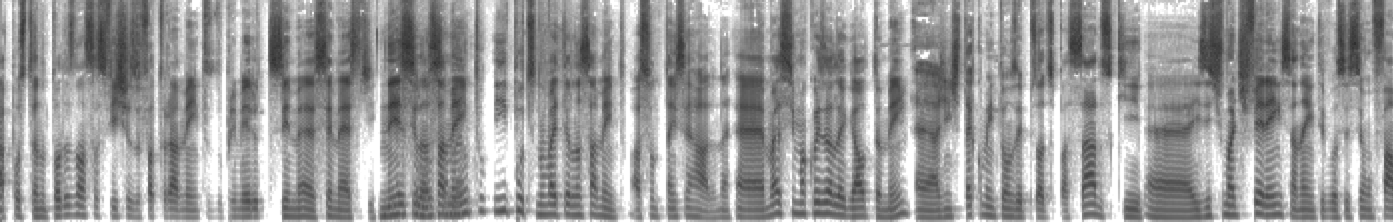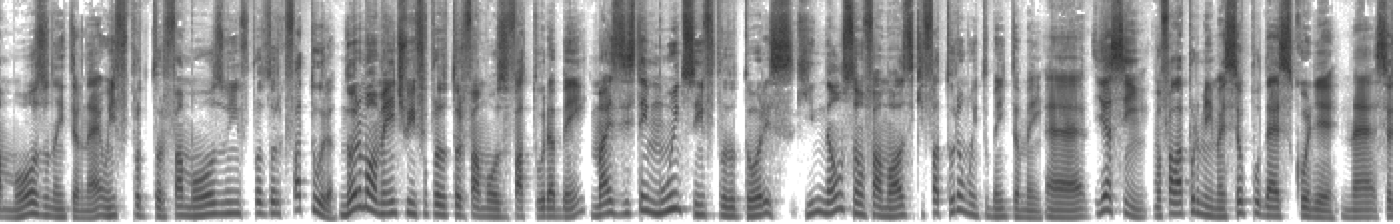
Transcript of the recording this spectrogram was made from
apostando todas as nossas fichas do faturamento do primeiro seme- semestre nesse, Nesse lançamento, e, putz, não vai ter lançamento. O assunto tá encerrado, né? É, mas, assim, uma coisa legal também, é, a gente até comentou nos episódios passados que é, existe uma diferença, né, entre você ser um famoso na internet, um infoprodutor famoso e um infoprodutor que fatura. Normalmente, o infoprodutor famoso fatura bem, mas existem muitos infoprodutores que não são famosos e que faturam muito bem também. É, e assim, vou falar por mim, mas se eu pudesse escolher, né, se eu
